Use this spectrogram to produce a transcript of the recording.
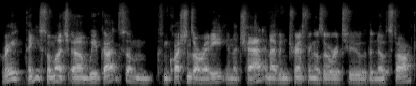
Great, thank you so much. Um, we've got some some questions already in the chat, and I've been transferring those over to the note stock.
